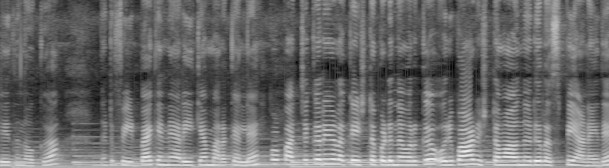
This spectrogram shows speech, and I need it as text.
ചെയ്ത് നോക്കുക. എന്നിട്ട് ഫീഡ്ബാക്ക് എന്നെ അറിയിക്കാൻ മറക്കല്ലേ? അപ്പോൾ പച്ചക്കറികളൊക്കെ ഇഷ്ടപ്പെടുന്നവർക്ക് ഒരുപാട് ഇഷ്ടമാകുന്ന ഒരു റെസിപ്പിയാണ് ഇത്.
